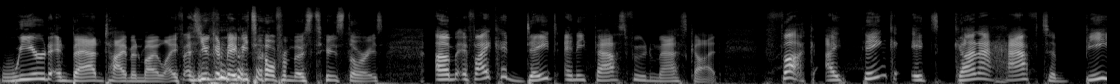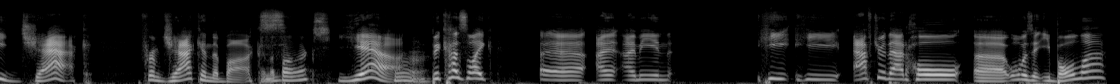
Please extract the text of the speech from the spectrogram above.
weird and bad time in my life, as you can maybe tell from those two stories. Um, if I could date any fast food mascot, fuck, I think it's gonna have to be Jack from Jack in the Box. In the box? Yeah, because like, uh, I I mean, he he after that whole uh what was it Ebola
